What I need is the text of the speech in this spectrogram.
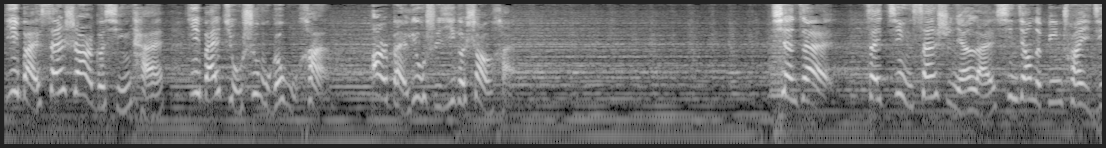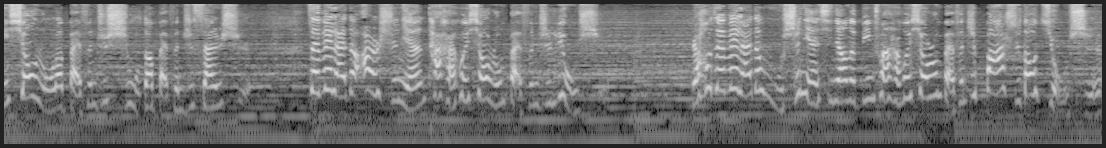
一百三十二个邢台、一百九十五个武汉、二百六十一个上海。现在，在近三十年来，新疆的冰川已经消融了百分之十五到百分之三十，在未来的二十年，它还会消融百分之六十。然后在未来的五十年，新疆的冰川还会消融百分之八十到九十，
